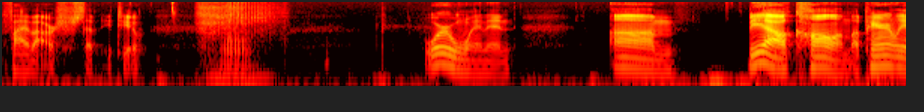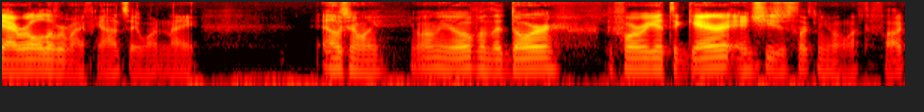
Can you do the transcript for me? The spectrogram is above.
five hours for 72. We're winning. Um, but yeah, I'll call him. Apparently, I rolled over my fiance one night. Going, "You want me to open the door before we get to Garrett?" And she just looked at me, and went, "What the fuck?"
